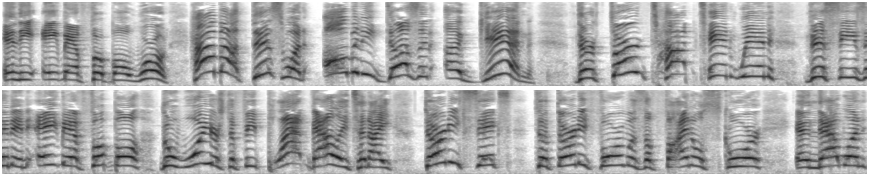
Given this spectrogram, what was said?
in the eight man football world. How about this one? Albany does it again. Their third top 10 win this season in eight man football. The Warriors defeat Platte Valley tonight, 36 to 34 was the final score in that one.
